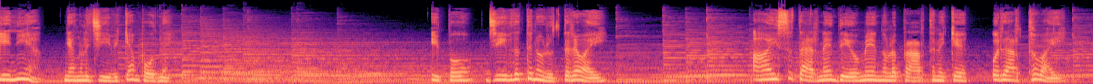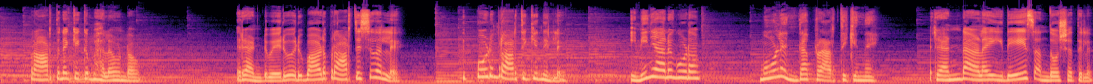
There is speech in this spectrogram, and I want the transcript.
ഇനിയാ ഞങ്ങൾ ജീവിക്കാൻ പോന്നേ. ഇപ്പോ ജീവിതത്തിനൊരു ഉത്തരവായി ആയുസ് തരണേ ദൈവമേ എന്നുള്ള പ്രാർത്ഥനയ്ക്ക് ഒരർത്ഥമായി. പ്രാർത്ഥനയ്ക്കൊക്കെ ഫലം ഉണ്ടാവും രണ്ടുപേരും ഒരുപാട് പ്രാർത്ഥിച്ചതല്ലേ? ഇപ്പോഴും പ്രാർത്ഥിക്കുന്നില്ലേ? ഇനി ഞാനും കൂടാം. മോൾ എന്താ പ്രാർത്ഥിക്കുന്നേ? രണ്ടാളെ ഇതേ സന്തോഷത്തിൽ.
